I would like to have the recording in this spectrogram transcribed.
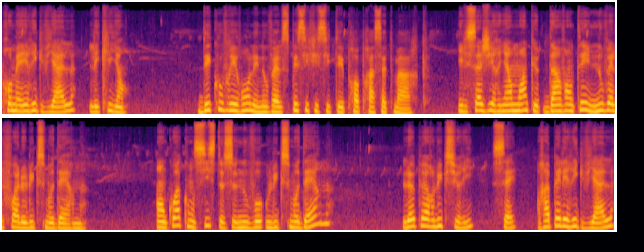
promet Eric Vial, les clients découvriront les nouvelles spécificités propres à cette marque. Il s'agit rien moins que d'inventer une nouvelle fois le luxe moderne. En quoi consiste ce nouveau luxe moderne? L'Upper Luxury, c'est, rappelle Eric Vial,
